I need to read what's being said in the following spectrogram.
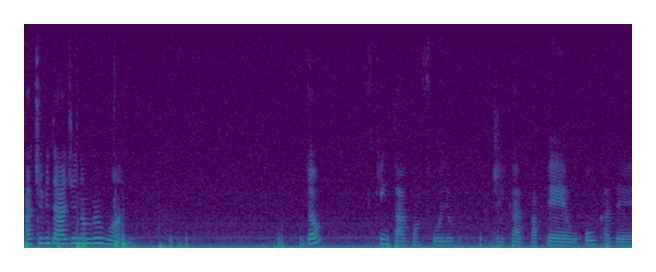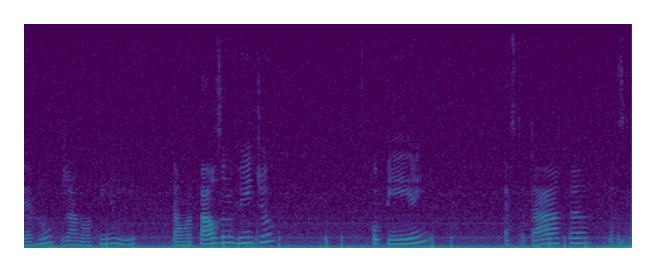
Atividade number 1. Então, quem tá com a folha de papel ou caderno, já anotem aí Dá uma pausa no vídeo, copiem esta data, essa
